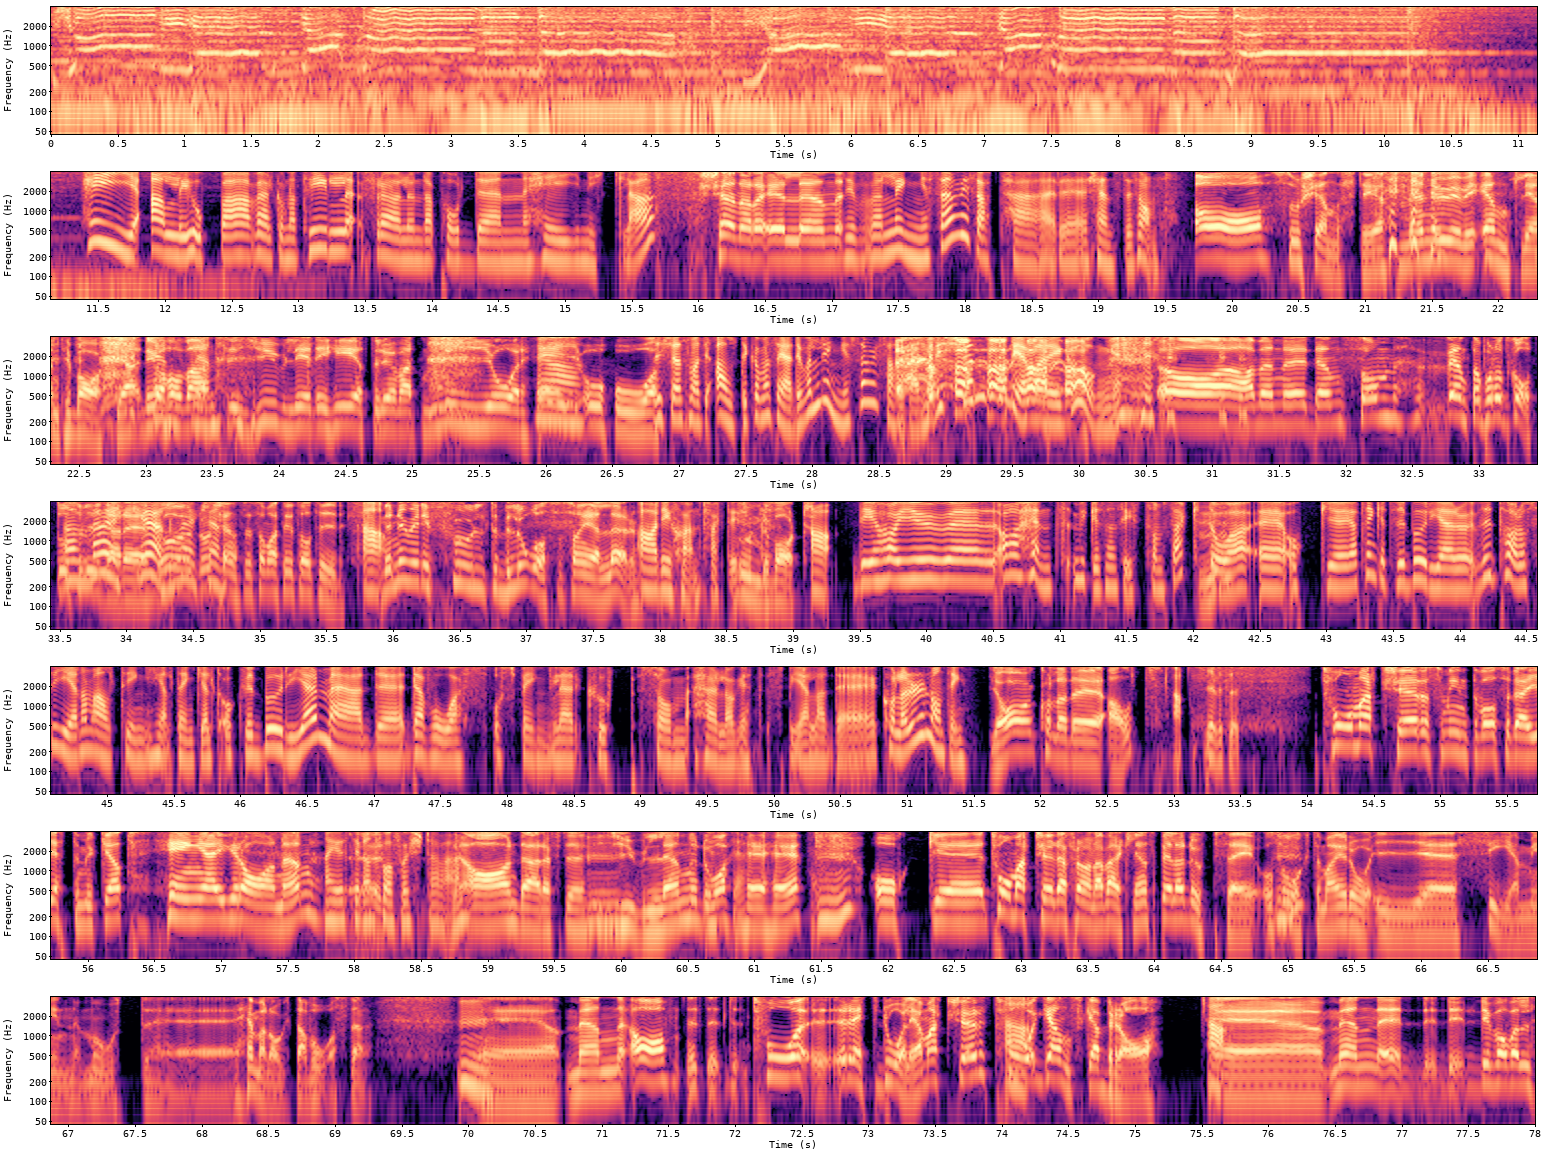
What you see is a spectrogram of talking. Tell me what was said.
Ja, Hej allihopa! Välkomna till Frölunda-podden. Hej Niklas! Tjenare Ellen! Det var länge sedan vi satt här eh, känns det som. Ja, så känns det. Men nu är vi äntligen tillbaka. Det har Äntligen. varit julledighet och det har varit nyår. Hej Ja. och hå! Det känns som att jag alltid kommer säga det var länge sedan vi satt här men det känns som det varje gång. Ja, men eh, den som väntar på något gott och så vidare, verkligen, då, då verkligen. känns det som att det tar tid. Ja. Men nu är det fullt blås som gäller. Ja det är skönt faktiskt. Underbart. Ja, det har ju eh, ja, hänt mycket sen sist som sagt då Mm. eh, och jag tänker att vi börjar, vi tar oss igenom allting helt enkelt och vi börjar med eh, Davos och Spengler Cup som herrlaget spelade. Kollade du någonting? Jag kollade allt. Ja, givetvis. Två matcher som inte var sådär jättemycket att hänga i granen. Ja, just det, de två första va? Ja, därefter julen då, hehe. Och eh, två matcher där Frölunda verkligen spelade upp sig och så åkte man ju då i eh, semin mot eh, hemmalaget Davos där. Eh, men ja, två rätt dåliga matcher, två Ja. ganska bra. Ja. Eh, men eh, det, det var väl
